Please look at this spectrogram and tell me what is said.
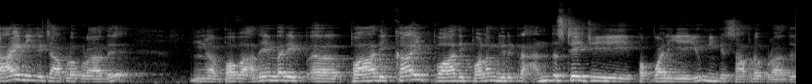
காய் நீங்கள் சாப்பிடக்கூடாது. அதே மாதிரி பாதி காய் பாதி பழம் இருக்கிற அந்த ஸ்டேஜ் பப்பாளியையும் நீங்கள் சாப்பிடக்கூடாது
